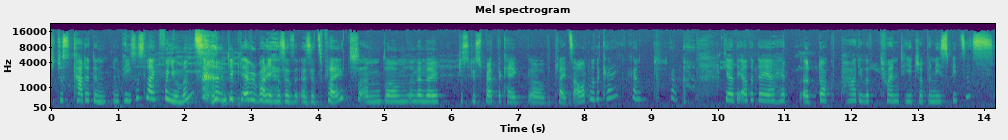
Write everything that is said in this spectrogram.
you just cut it in, in pieces like for humans, and you, everybody has, has, has its plate, and um, and then they just you spread the cake, uh, the plates out with the cake, and yeah. Yeah, the other day I had a dog party with 20 Japanese Spitzes,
